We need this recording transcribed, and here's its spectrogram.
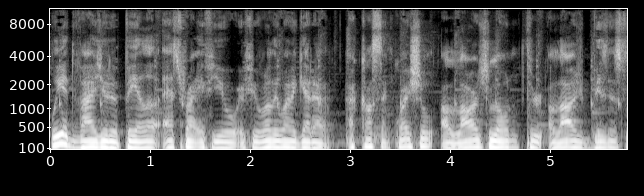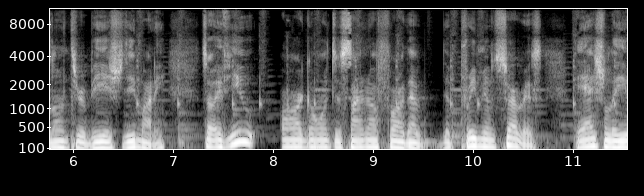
We advise you to pay a little extra if you if you really want to get a, a consequential, a large loan through a large business loan through BHG money. So if you are going to sign up for the, the premium service, they actually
